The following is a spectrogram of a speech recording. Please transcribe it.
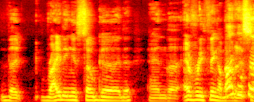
the writing is so good and the everything about it Michael is so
